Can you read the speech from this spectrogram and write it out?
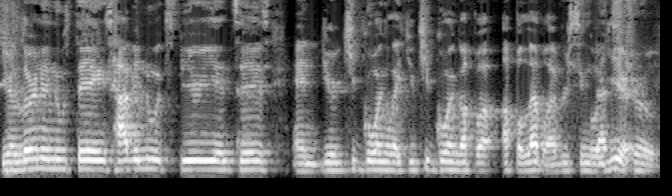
You're learning new things, having new experiences, and you keep going like you keep going up a up a level every single That's year. true.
